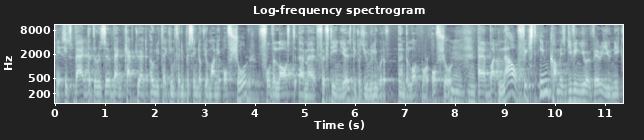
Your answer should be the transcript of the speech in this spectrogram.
Yes. It's bad that the Reserve Bank capped you at only taking 30% of your money offshore for the last um, uh, 15 years because you really would have earned a lot more offshore. Uh, but now fixed income is giving you a very unique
